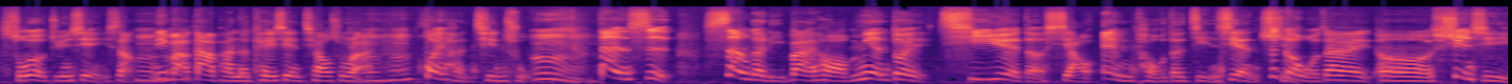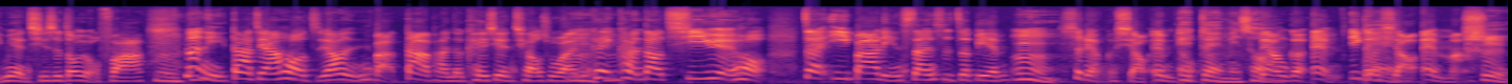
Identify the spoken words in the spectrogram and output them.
所有均线以上，你把大盘的 K 线敲出来，会很清楚。嗯，但是上个礼拜哈，面对七月的小 M 头的颈线，这个我在呃讯息里面其实都有发。嗯那你大家后，只要你把大盘的 K 线敲出来，你可以看到七月后在一八零三四这边，嗯嗯，是两个小 M 头，哎对没错两个 M，一个小 M 嘛。是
